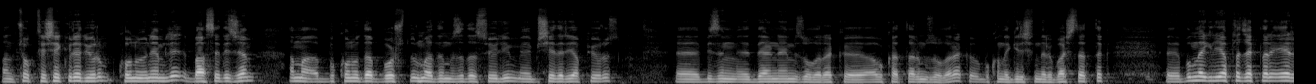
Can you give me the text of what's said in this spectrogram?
Hanım çok teşekkür ediyorum. Konu önemli. Bahsedeceğim. Ama bu konuda boş durmadığımızı da söyleyeyim. Ee, Bir şeyler yapıyoruz. Ee, Bizim e, derneğimiz olarak, e, avukatlarımız olarak e, bu konuda girişimleri başlattık. Ee, Bununla ilgili yapılacakları eğer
